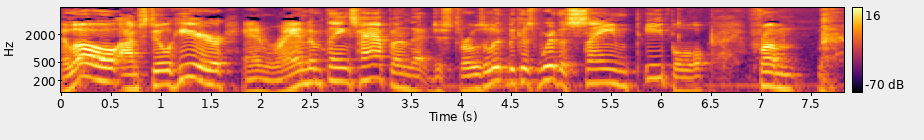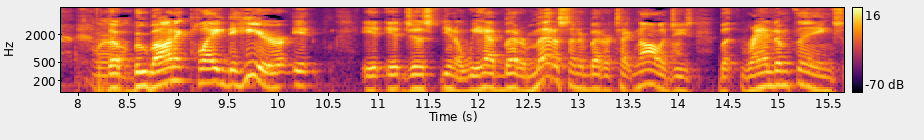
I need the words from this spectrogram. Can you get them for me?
hello, I'm still here, and random things happen that just throws a loop because we're the same people from the bubonic plague to here. It, it, it just, you know, we have better medicine and better technologies, but random things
